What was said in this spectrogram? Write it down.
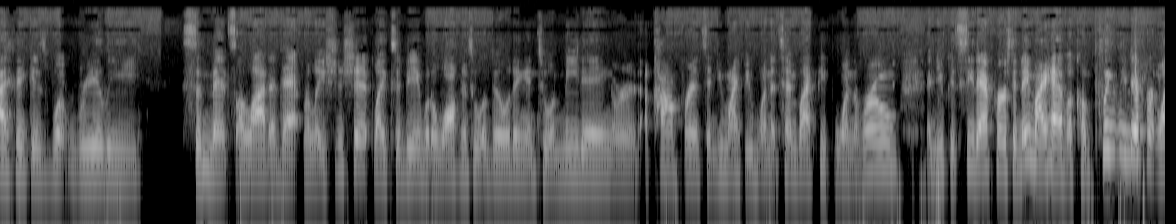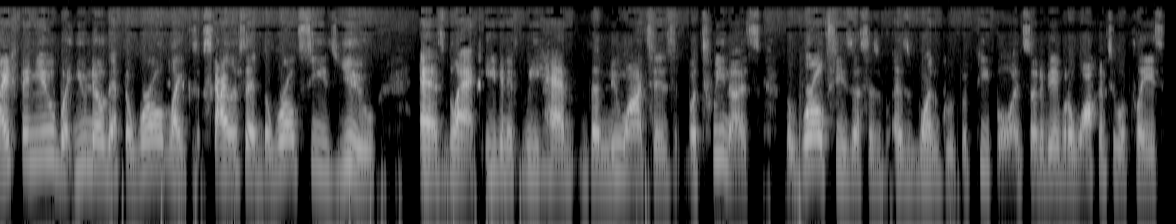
I think is what really cements a lot of that relationship. Like to be able to walk into a building, into a meeting or a conference, and you might be one of 10 Black people in the room, and you could see that person. They might have a completely different life than you, but you know that the world, like Skylar said, the world sees you as Black, even if we have the nuances between us, the world sees us as, as one group of people. And so to be able to walk into a place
